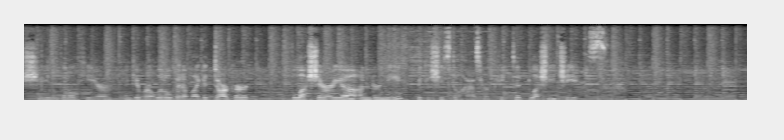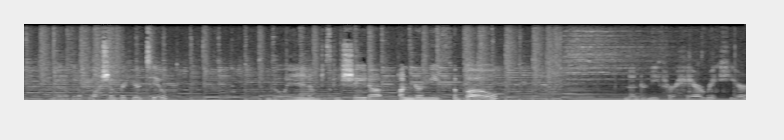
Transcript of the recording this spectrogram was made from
shade a little here and give her a little bit of like a darker blush area underneath because she still has her painted blushy cheeks. A little bit of blush over here too. Go in, I'm just gonna shade up underneath the bow and underneath her hair right here.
